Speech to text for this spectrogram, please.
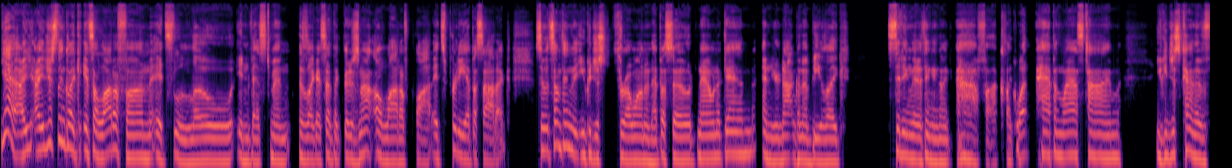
Yeah, I, I just think like it's a lot of fun. It's low investment because, like I said, like there's not a lot of plot. It's pretty episodic, so it's something that you could just throw on an episode now and again, and you're not going to be like sitting there thinking like, ah, fuck, like what happened last time. You can just kind of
